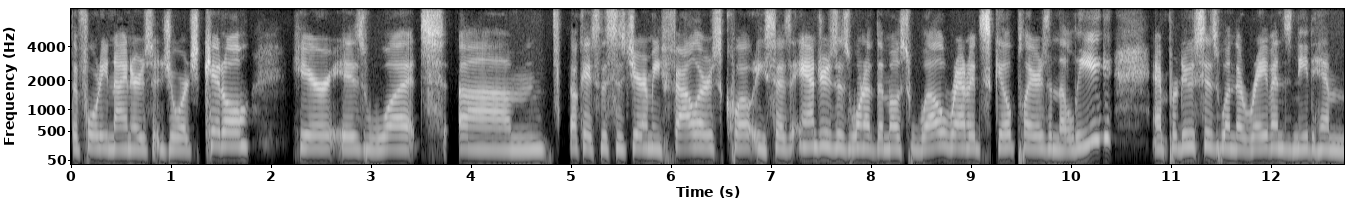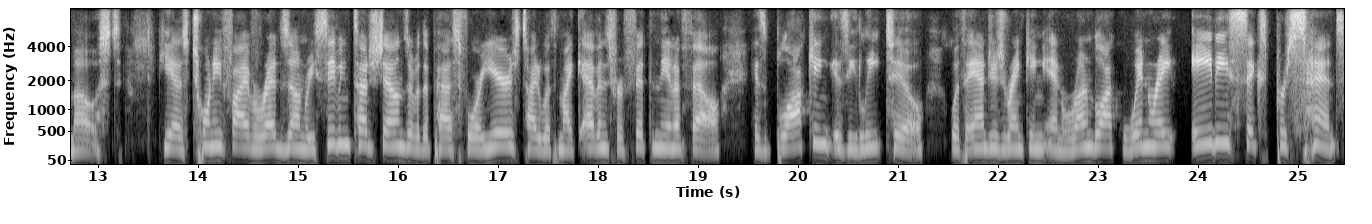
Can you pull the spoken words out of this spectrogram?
the 49ers, George Kittle. Here is what, um, okay, so this is Jeremy Fowler's quote. He says Andrews is one of the most well rounded skill players in the league and produces when the Ravens need him most. He has 25 red zone receiving touchdowns over the past four years, tied with Mike Evans for fifth in the NFL. His blocking is elite too, with Andrews ranking in run block win rate 86%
